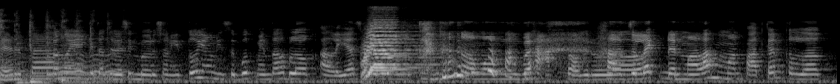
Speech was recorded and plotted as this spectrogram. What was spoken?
terbawa Contoh yang kita jelasin barusan itu yang disebut mental block alias karena nggak mau mengubah hal jelek dan malah memanfaatkan kelek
